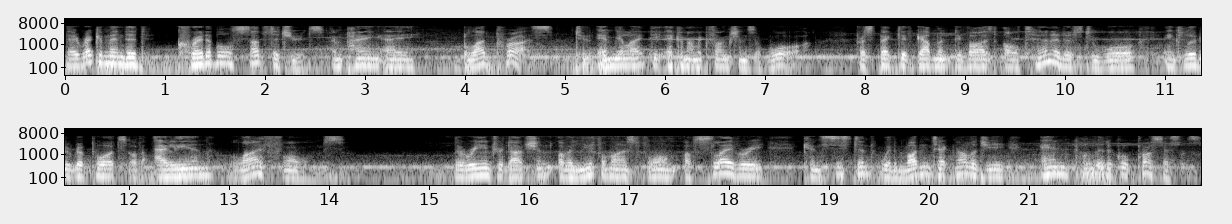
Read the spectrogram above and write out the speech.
They recommended credible substitutes and paying a blood price to emulate the economic functions of war. Prospective government devised alternatives to war included reports of alien life forms, the reintroduction of a euphemized form of slavery consistent with modern technology and political processes,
